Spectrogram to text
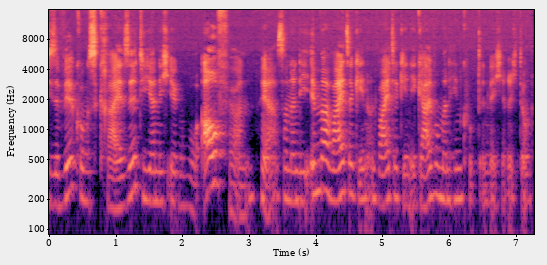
diese Wirkungskreise, die ja nicht irgendwo aufhören, ja, sondern die immer weitergehen und weitergehen, egal wo man hinguckt, in welche Richtung,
